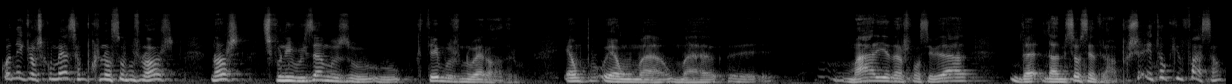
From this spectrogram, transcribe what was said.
quando é que eles começam, porque não somos nós. Nós disponibilizamos o, o que temos no aeródromo. É, um, é uma, uma, eh, uma área da responsabilidade da, da Administração Central. Então que o façam.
